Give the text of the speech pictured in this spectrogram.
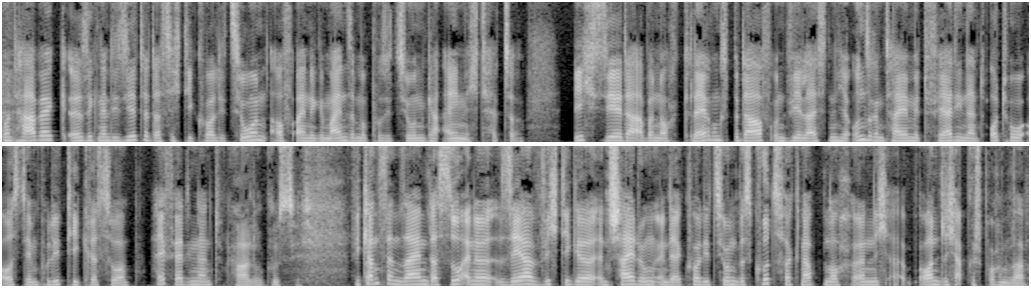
Und Habeck äh, signalisierte, dass sich die Koalition auf eine gemeinsame Position geeinigt hätte. Ich sehe da aber noch Klärungsbedarf und wir leisten hier unseren Teil mit Ferdinand Otto aus dem Politikressort. Hi Ferdinand. Hallo, grüß dich. Wie kann es denn sein, dass so eine sehr wichtige Entscheidung in der Koalition bis kurz vor knapp noch äh, nicht äh, ordentlich abgesprochen war?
